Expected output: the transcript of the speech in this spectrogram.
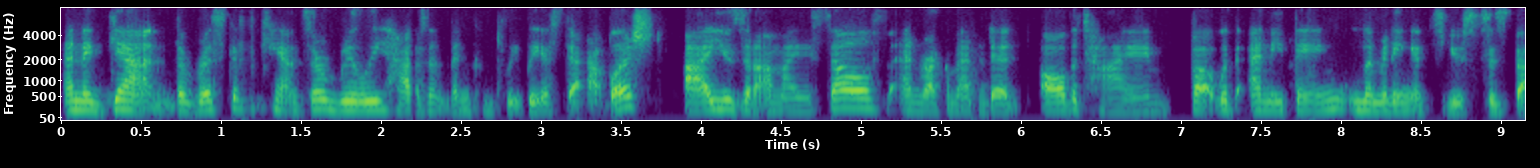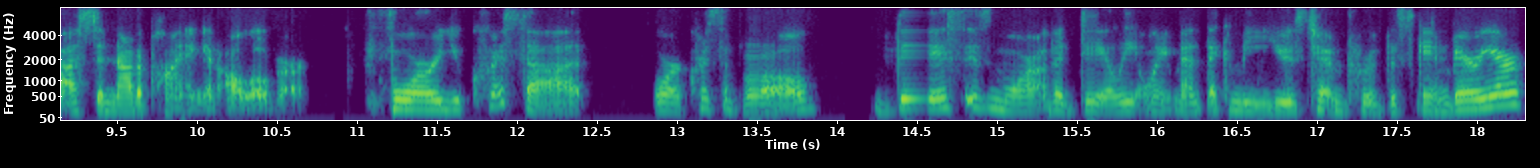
And again, the risk of cancer really hasn't been completely established. I use it on myself and recommend it all the time, but with anything, limiting its use is best and not applying it all over. For Eucrisa or crisaborole, this is more of a daily ointment that can be used to improve the skin barrier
